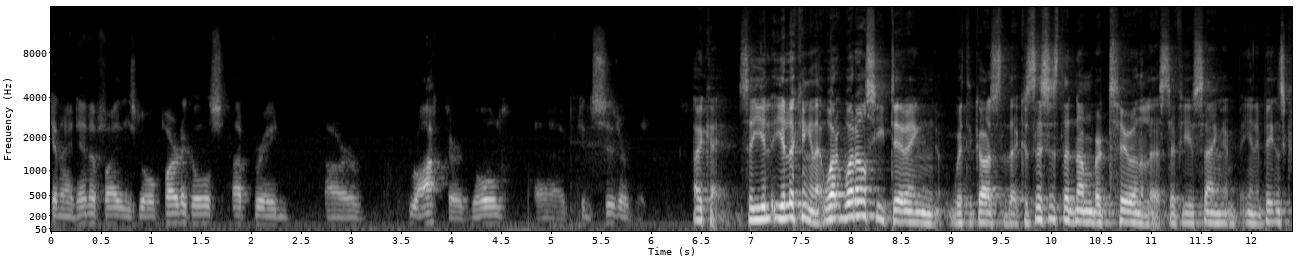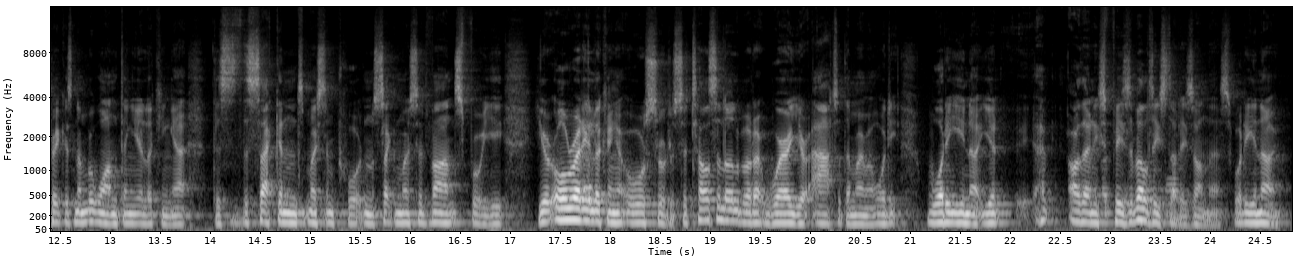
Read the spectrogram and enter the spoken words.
can identify these gold particles, upgrade our rock or gold uh, considerably. Okay, so you, are looking at that. What, what else are you doing with regards to that? Because this is the number two on the list. If you're saying you know Beatons Creek is number one thing you're looking at, this is the second most important, second most advanced for you. You're already looking at ore sorters. So tell us a little bit about where you're at at the moment. What do you, what do you know? You, are there any feasibility studies on this? What do you know?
